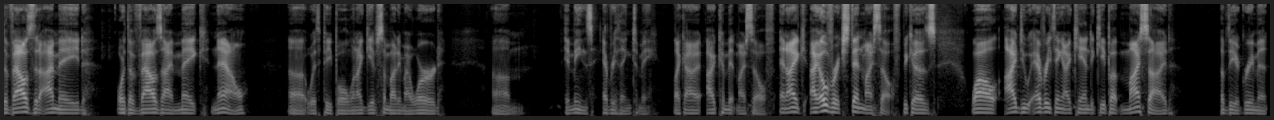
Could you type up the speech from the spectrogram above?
the vows that I made or the vows I make now uh, with people when I give somebody my word, um, it means everything to me. Like I, I commit myself and I, I overextend myself because while I do everything I can to keep up my side of the agreement,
